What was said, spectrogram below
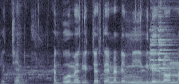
క్లిక్ చేయండి. ఆ గో మీద క్లిక్ చేస్తే ఏంటంటే మీ విలేజ్లో ఉన్న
